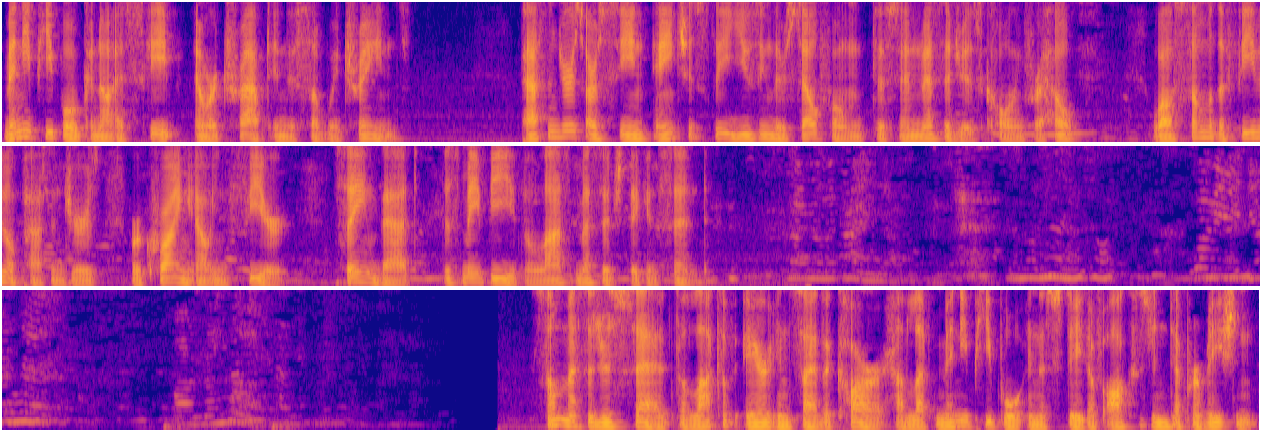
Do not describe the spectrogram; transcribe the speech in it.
Many people could not escape and were trapped in the subway trains. Passengers are seen anxiously using their cell phone to send messages calling for help, while some of the female passengers were crying out in fear, saying that this may be the last message they can send. Some messages said the lack of air inside the car had left many people in a state of oxygen deprivation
